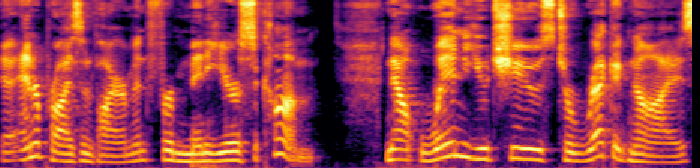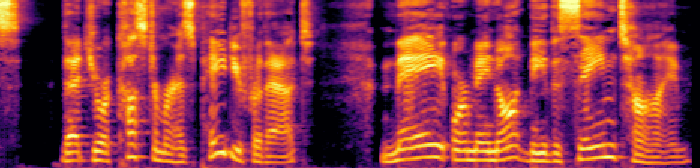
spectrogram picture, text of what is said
enterprise environment for many years to come. Now, when you choose to recognize that your customer has paid you for that, may or may not be the same time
